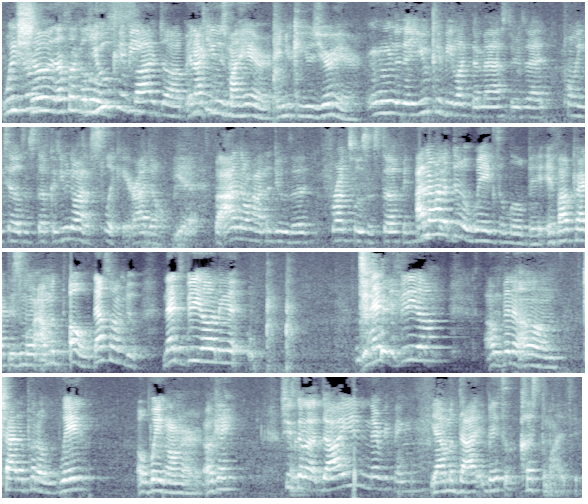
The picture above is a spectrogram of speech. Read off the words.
we should. That's like a You little can be- side job, and I can can- use my hair, and you can use your hair. mm, then you can be like the masters at ponytails and stuff, cause you know how to slick hair. I don't, Yeah. but I know how to do the frontals and stuff. And I know how to do the wigs a little bit. If I practice more, I'm a. Oh, that's what I'm doing. Next video, nigga. Next video, I'm gonna um try to put a wig, a wig on her. Okay. She's gonna dye it and everything. Yeah, I'm gonna dye, it, basically customize it,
